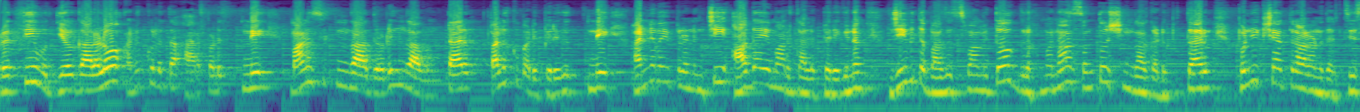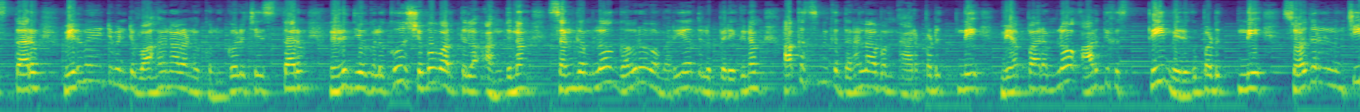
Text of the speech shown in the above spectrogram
వృత్తి ఉద్యోగాలలో అనుకూలత ఏర్పడుతుంది. మానసికంగా దృఢంగా ఉంటారు. పలుకుబడి పెరుగుతుంది. అన్ని వైపుల నుంచి ఆదాయ మార్గాలు పెరిగిన జీవిత భాగస్వామితో గృహమున సంతోషంగా గడుపుతారు. పుణ్యక్షేత్రాలను దర్శిస్తారు. విలువైనటువంటి వాహనాలను కొనుగోలు చేస్తారు. నిరుద్యోగులకు శుభవార్తలు అందున సంఘంలో గౌరవ మర్యాదలు పెరిగిన ఆకస్మిక ధనలాభం ఏర్పడుతుంది వ్యాపారంలో ఆర్థిక స్థితి మెరుగుపడుతుంది సోదరుల నుంచి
